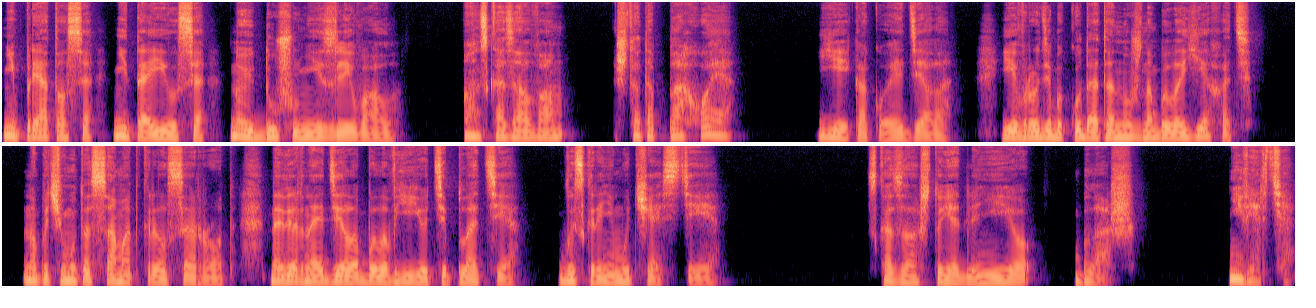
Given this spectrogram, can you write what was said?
не прятался, не таился, но и душу не изливал. «Он сказал вам что-то плохое?» Ей какое дело. Ей вроде бы куда-то нужно было ехать. Но почему-то сам открылся рот. Наверное, дело было в ее теплоте, в искреннем участии. Сказал, что я для нее блажь. Не верьте.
